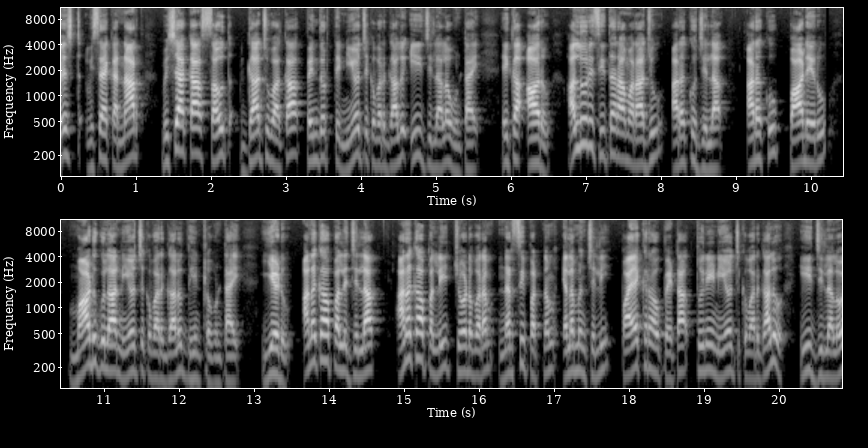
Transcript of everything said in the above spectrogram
west Visakha north Visakha south Gajuwaka Pendurthi నియోజకవర్గాలు ఈ జిల్లాలో ఉంటాయి. ఇక ఆరు అల్లూరి సీతారామరాజు అరకు జిల్లా అరకు పాడేరు మాడుగుల నియోజకవర్గాలు దీంట్లో ఉంటాయి. ఏడు అనకాపల్లి జిల్లా అనకాపల్లి చోడవరం నర్సీపట్నం ఎలమంచిలి పాయకరావుపేట తుని నియోజకవర్గాలు ఈ జిల్లాలో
